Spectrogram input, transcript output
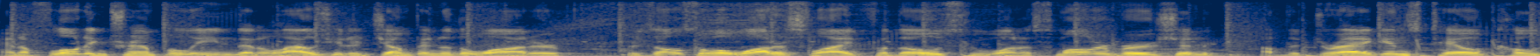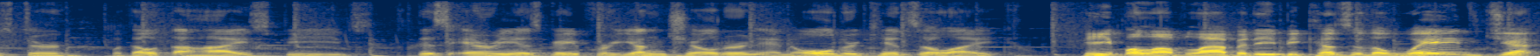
and a floating trampoline that allows you to jump into the water. There's also a water slide for those who want a smaller version of the Dragon's Tail coaster without the high speeds. This area is great for young children and older kids alike. People love Labadee because of the Wave Jet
